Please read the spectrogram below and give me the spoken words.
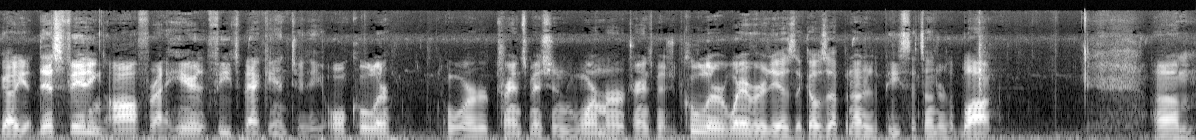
got to get this fitting off right here that feeds back into the oil cooler or transmission warmer or transmission cooler whatever it is that goes up and under the piece that's under the block. Um,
